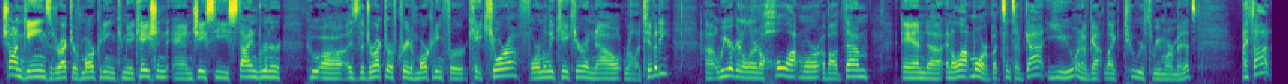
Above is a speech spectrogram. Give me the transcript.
Shawn Gaines, the director of marketing and communication, and JC Steinbrunner, who uh, is the director of creative marketing for kCura, formerly kCura, now Relativity. Uh, we are going to learn a whole lot more about them and uh, and a lot more. But since I've got you and I've got like two or three more minutes, I thought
